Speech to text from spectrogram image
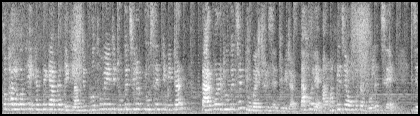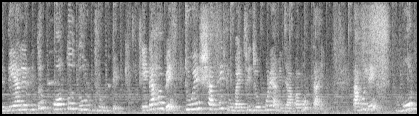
তো ভালো কথা, এখান থেকে আমরা দেখলাম যে প্রথমে এটি ঢুকেছিল টু সেন্টিমিটার তারপরে ঢুকেছে টু বাই থ্রি সেন্টিমিটার তাহলে আমাকে যে অঙ্কটা বলেছে যে দেয়ালের ভিতর কত দূর ঢুকবে, এটা হবে টু এর সাথে টু বাই থ্রি যোগ করে আমি যা পাবো তাই। তাহলে মোট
